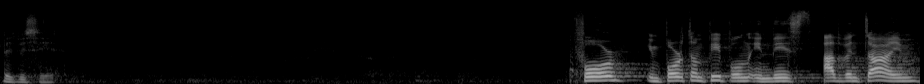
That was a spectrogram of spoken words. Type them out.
Please be seated. Four important people in this Advent time,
